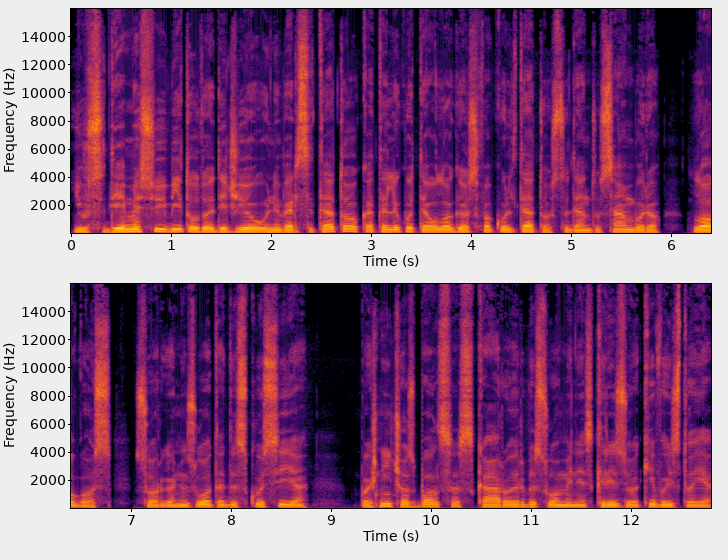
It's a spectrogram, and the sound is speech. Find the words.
Jūsų dėmesio į Vytauto didžiojo universiteto katalikų teologijos fakulteto studentų samburio logos suorganizuota diskusija Bažnyčios balsas karo ir visuomenės krizių akivaizdoje.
